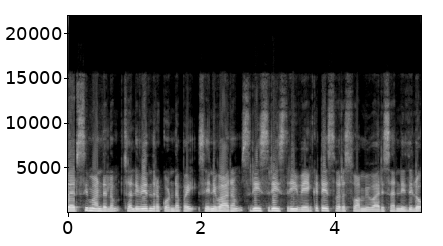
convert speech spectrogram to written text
దర్శి మండలం చలివేంద్ర కొండపై శనివారం శ్రీ శ్రీ శ్రీ వెంకటేశ్వర స్వామి వారి సన్నిధిలో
